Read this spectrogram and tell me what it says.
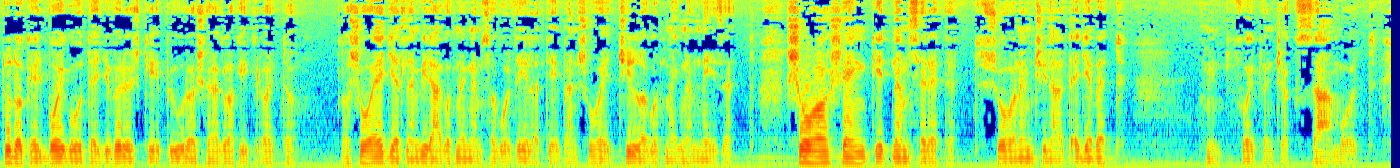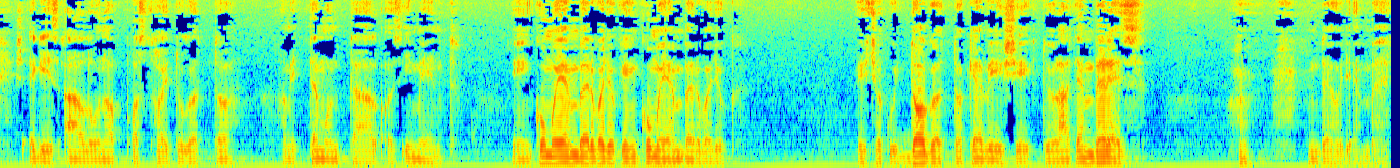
Tudok egy bolygót, egy vörösképű uraság lakik rajta. A soha egyetlen virágot meg nem szagolt életében, soha egy csillagot meg nem nézett, soha senkit nem szeretett, soha nem csinált egyebet, mint folyton csak számolt, és egész álló nap azt hajtogatta, amit te mondtál az imént. Én komoly ember vagyok, én komoly ember vagyok. És csak úgy dagadt a kevéségtől. Hát ember ez? Dehogy ember.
